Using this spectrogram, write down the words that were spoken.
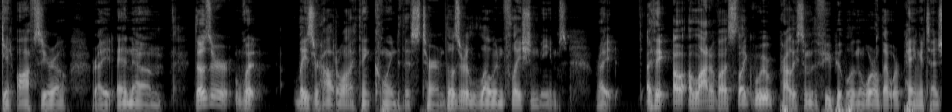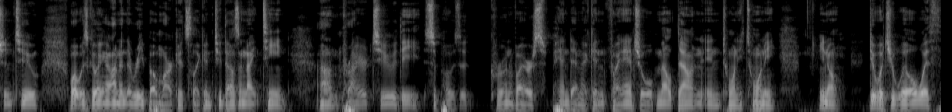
get off zero, right? And um, those are what Laser Hodl, I think, coined this term. Those are low inflation memes, right? I think a, a, lot of us, like we were probably some of the few people in the world that were paying attention to what was going on in the repo markets, like in 2019, um, prior to the supposed coronavirus pandemic and financial meltdown in 2020. You know, do what you will with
